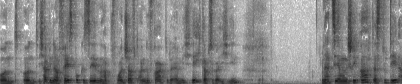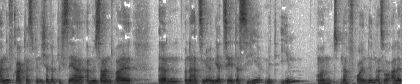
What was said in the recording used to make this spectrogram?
Und, und ich habe ihn auf Facebook gesehen und habe Freundschaft angefragt oder er mich. Nee, ich glaube sogar ich ihn. Und hat sie irgendwann geschrieben, ach, dass du den angefragt hast, finde ich ja wirklich sehr amüsant, weil, ähm, und dann hat sie mir irgendwie erzählt, dass sie mit ihm und einer Freundin, also alle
